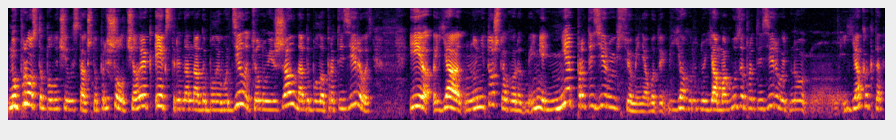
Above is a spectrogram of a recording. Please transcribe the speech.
ну просто получилось так, что пришел человек, экстренно надо было его делать, он уезжал, надо было протезировать. И я, ну не то, что говорят, не, нет, протезируй все меня. Вот я говорю, ну я могу запротезировать, но я как-то,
